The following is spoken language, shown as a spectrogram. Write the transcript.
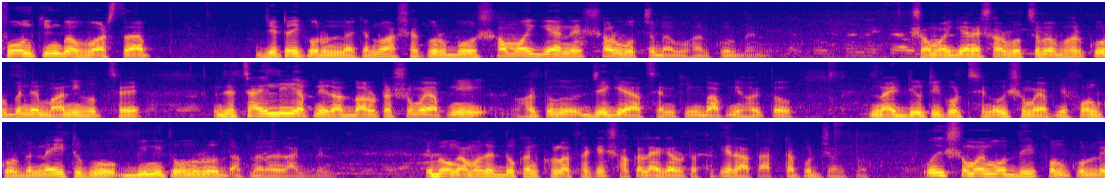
ফোন কিংবা হোয়াটসঅ্যাপ, যেটাই করুন না কেন, আশা করব সময় জ্ঞানের সর্বোচ্চ ব্যবহার করবেন। সময় জ্ঞানের সর্বোচ্চ ব্যবহার করবেন, এর মানি হচ্ছে যে চাইলেই আপনি রাত বারোটার সময় আপনি হয়তো জেগে আছেন কিংবা আপনি হয়তো নাইট ডিউটি করছেন, ওই সময় আপনি ফোন করবেন না, এইটুকু বিনীত অনুরোধ আপনারা রাখবেন। এবং আমাদের দোকান খোলা থাকে সকাল এগারোটা থেকে রাত আটটা পর্যন্ত। ওই সময়ের মধ্যেই ফোন করলে,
